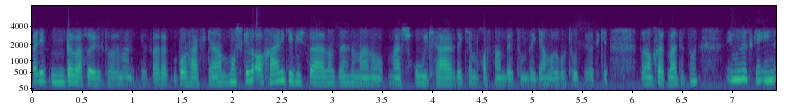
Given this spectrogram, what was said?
ولی ببخشید دکتر من یه ذره برحث کردم مشکل آخری که بیشتر الان ذهن منو مشغول کرده که می‌خواستم بهتون بگم ولی با توضیحاتی که دارم خدمتتون این بود که این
